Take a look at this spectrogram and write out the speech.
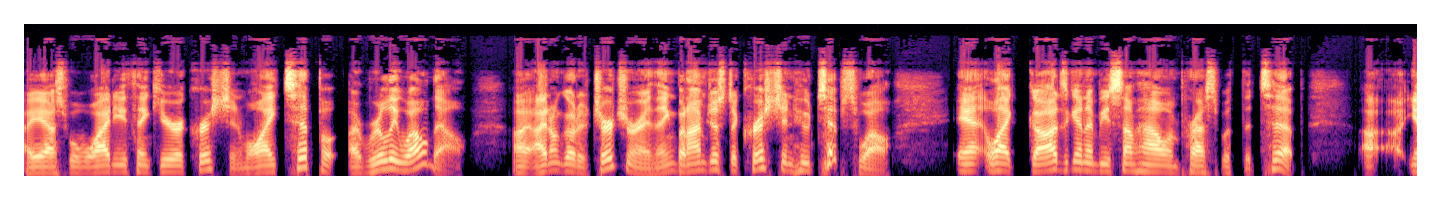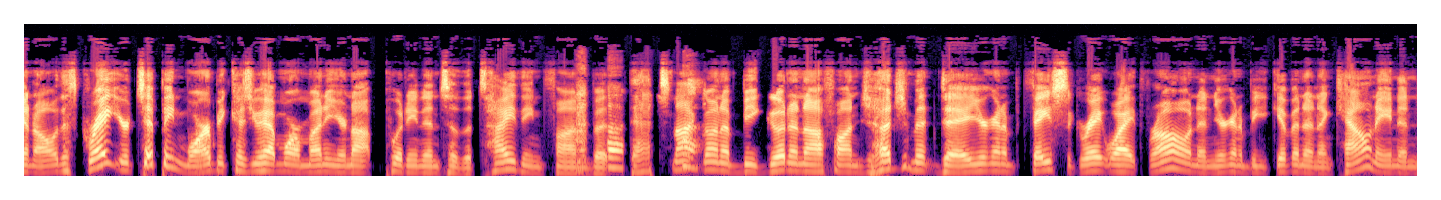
I asked, Well, why do you think you're a Christian? Well, I tip uh, really well now. I, I don't go to church or anything, but I'm just a Christian who tips well. And like God's going to be somehow impressed with the tip uh, you know, that's great. You're tipping more because you have more money you're not putting into the tithing fund, but that's not going to be good enough on Judgment Day. You're going to face the great white throne and you're going to be given an accounting. And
